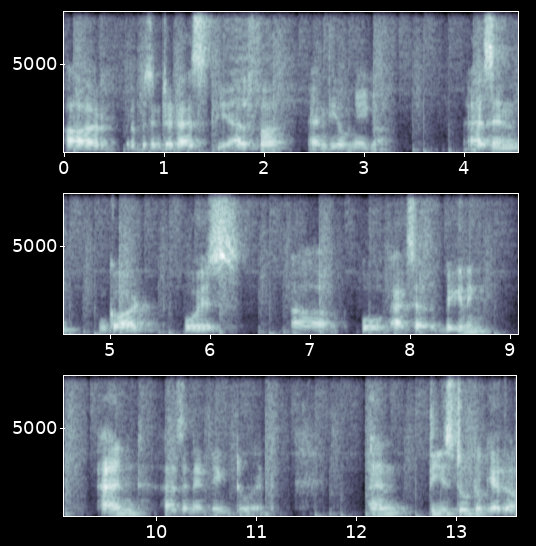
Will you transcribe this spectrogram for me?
are represented as the alpha and the omega as in god who is uh, who acts as a beginning and has an ending to it and these two together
